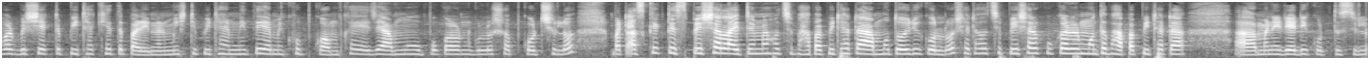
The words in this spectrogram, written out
আবার বেশি একটা পিঠা খেতে পারি না মিষ্টি পিঠা এমনিতেই আমি খুব কম খাই। এই যে আম্মু উপকরণগুলো সব করছিল বাট আজকে একটা স্পেশাল আইটেমে হচ্ছে ভাপা পিঠাটা আম্মু তৈরি করল, সেটা হচ্ছে প্রেশার কুকারের মধ্যে ভাপা পিঠাটা মানে রেডি করতেছিল।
